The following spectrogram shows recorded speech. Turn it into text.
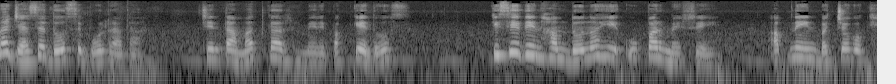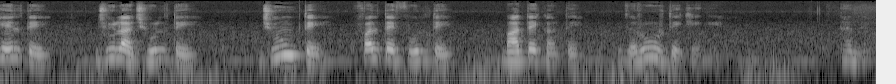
मैं जैसे दोस्त से बोल रहा था, चिंता मत कर मेरे पक्के दोस्त। किसी दिन हम दोनों ही ऊपर में से अपने इन बच्चों को खेलते, झूला झूलते, झूमते, फलते फूलते बातें करते ज़रूर देखेंगे। धन्यवाद।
